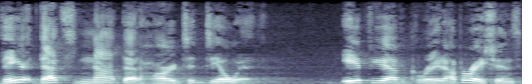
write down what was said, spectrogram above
They, that's not that hard to deal with. If you have great operations,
